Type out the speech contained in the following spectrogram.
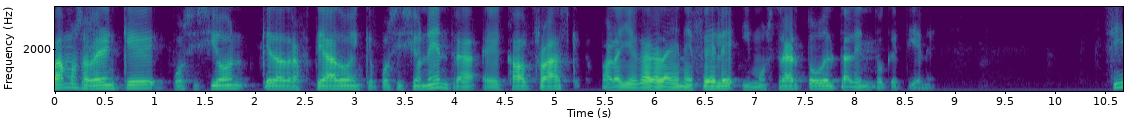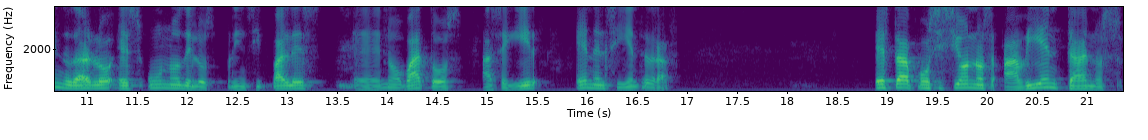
Vamos a ver en qué posición queda drafteado, en qué posición entra eh, Cal Trask para llegar a la NFL y mostrar todo el talento que tiene. Sin dudarlo, es uno de los principales eh, novatos a seguir en el siguiente draft. Esta posición nos avienta, nos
